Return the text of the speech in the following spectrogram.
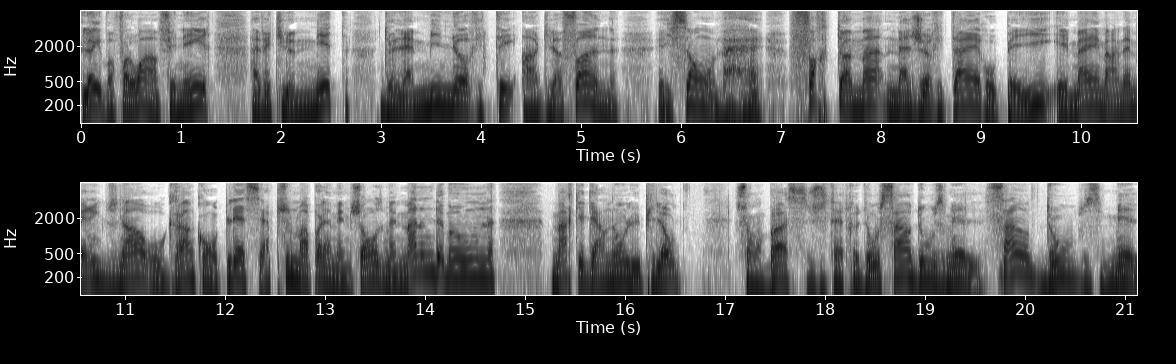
Là, il va falloir en finir avec le mythe de la minorité anglophone. Ils sont ben, fortement majoritaires au pays et même en Amérique du Nord au grand complet. C'est absolument pas la même chose. Mais Man in the Moon, Marc Garneau, lui, puis l'autre, son boss, Justin Trudeau, 112 000. 112 000.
